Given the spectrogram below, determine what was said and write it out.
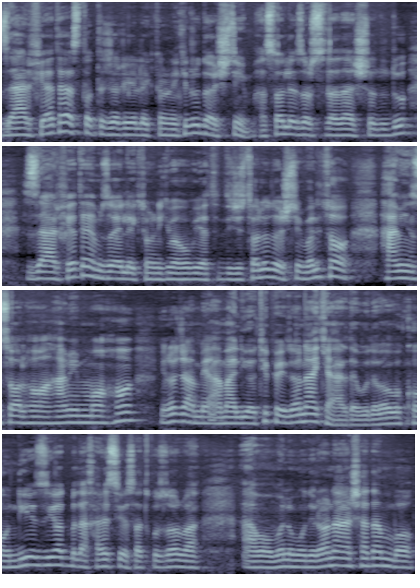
ظرفیت اسناد تجاری الکترونیکی رو داشتیم. از سال 1382 ظرفیت امضای الکترونیکی و هویت دیجیتال رو داشتیم. ولی تا همین سالها همین ماها اینا جنبه عملیاتی پیدا نکرده بوده و با کندی زیاد بالاخره سیاستگزار و عوامل مدیران ارشد با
